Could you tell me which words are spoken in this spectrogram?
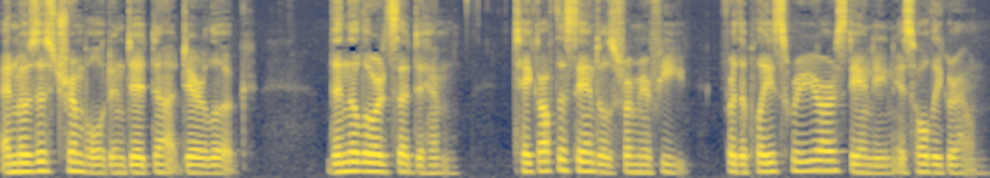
And Moses trembled and did not dare look. Then the Lord said to him, Take off the sandals from your feet, for the place where you are standing is holy ground.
